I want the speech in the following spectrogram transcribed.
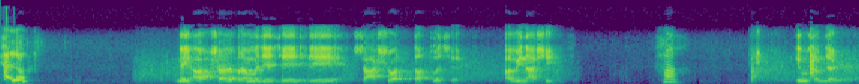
હેલો. નહીં અક્ષર બ્રહ્મ જે છે એ શાશ્વત તત્વ છે અવિનાશી. હા. એવું સમજાવી રહ્યા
